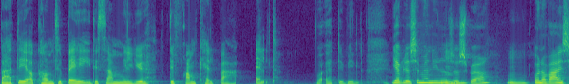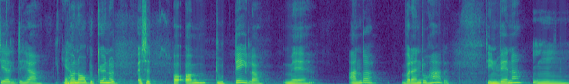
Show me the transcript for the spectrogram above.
bare det at komme tilbage i det samme miljø, det fremkaldte bare alt. Hvor er det vildt. Jeg bliver simpelthen lige nødt til at spørge, Mm. undervejs i alt det her, Ja. hvornår begynder du, altså, og om du deler med andre, hvordan du har det? Dine venner? Mm.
